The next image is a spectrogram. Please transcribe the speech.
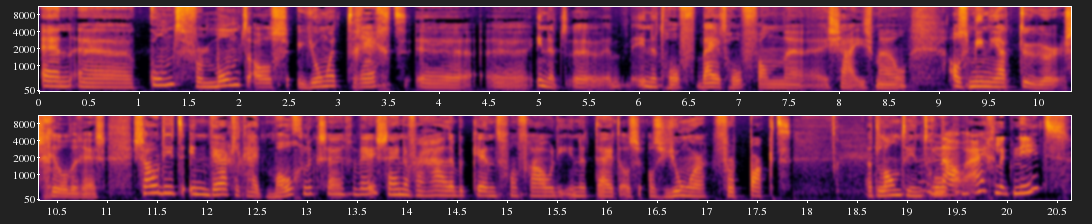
En uh, komt vermomd als jongen terecht in, het, in het hof, bij het hof van Shah Ismail. Als miniatuurschilderes. Zou dit in werkelijkheid mogelijk zijn geweest? Zijn er verhalen bekend van vrouwen die in de tijd als, als jongen verpakt het land introkken? Nou, eigenlijk niet.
